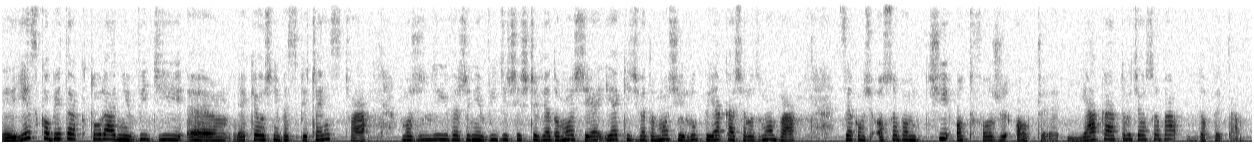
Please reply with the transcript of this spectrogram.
E, Jest kobieta, która nie widzi jakiegoś niebezpieczeństwa. Możliwe, że nie widzisz jeszcze wiadomości, jakieś wiadomości lub jakaś rozmowa z jakąś osobą ci otworzy oczy. Jaka to będzie osoba? Dopytam.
